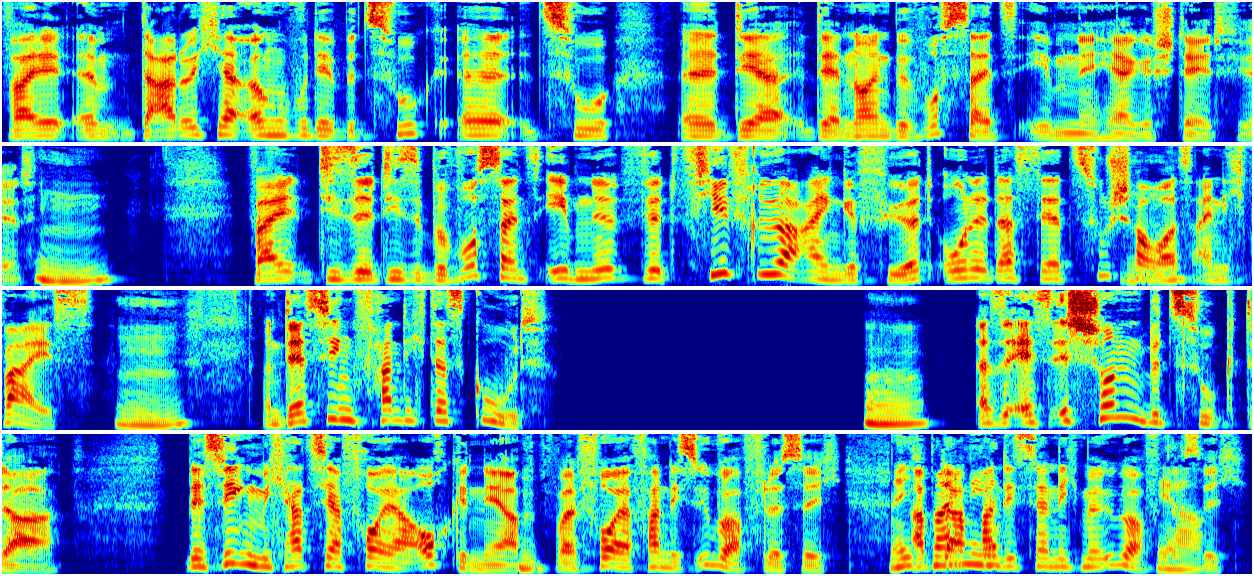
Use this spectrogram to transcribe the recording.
weil ähm, dadurch ja irgendwo der Bezug äh, zu äh, der der neuen Bewusstseinsebene hergestellt wird. Mhm. Weil diese diese Bewusstseinsebene wird viel früher eingeführt, ohne dass der Zuschauer es eigentlich weiß. Mhm. Und deswegen fand ich das gut. Mhm. Also es ist schon ein Bezug da. Deswegen, mich hat's ja vorher auch genervt, weil vorher fand ich's überflüssig. Hm. Ich Ab da fand jetzt- ich's ja nicht mehr überflüssig.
